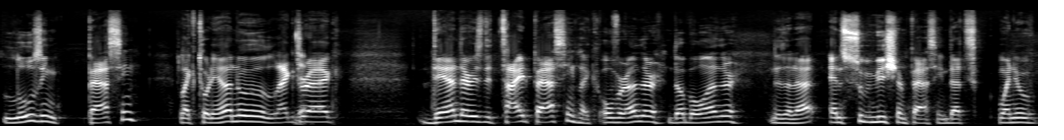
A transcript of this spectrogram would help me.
losing passing, like Toreando, leg drag. Then there is the tight passing, like over under, double under, this and that, and submission passing. That's when you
